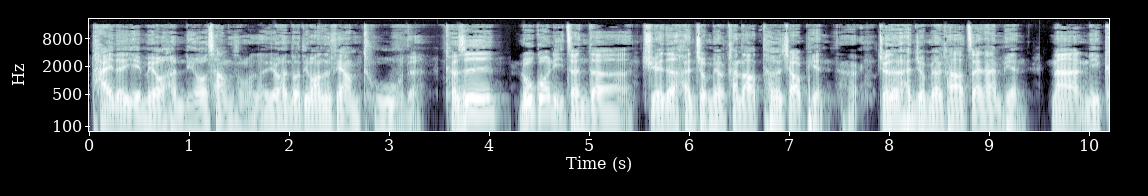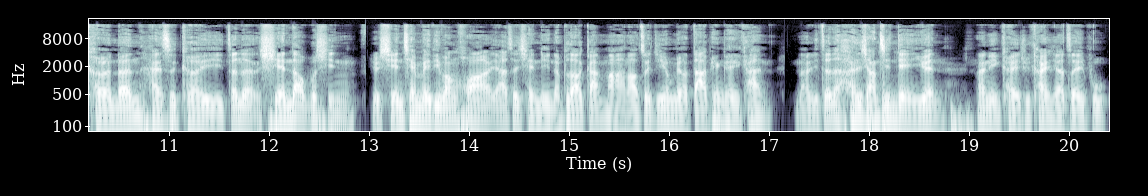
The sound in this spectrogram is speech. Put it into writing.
拍的也没有很流畅什么的，有很多地方是非常突兀的。可是如果你真的觉得很久没有看到特效片，觉得很久没有看到灾难片，那你可能还是可以真的闲到不行，有闲钱没地方花，压岁钱领了不知道干嘛，然后最近又没有大片可以看。那你真的很想进电影院，那你可以去看一下这一部。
